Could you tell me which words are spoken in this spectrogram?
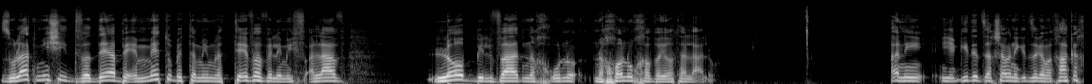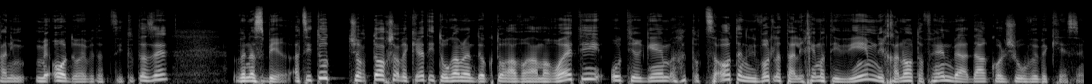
זולת מי שיתוודע באמת ובתמים לטבע ולמפעליו, לא בלבד נכונו, נכונו חוויות הללו. אני אגיד את זה עכשיו, אני אגיד את זה גם אחר כך, אני מאוד אוהב את הציטוט הזה, ונסביר. הציטוט שאותו עכשיו הקראתי תורגם לדוקטור אברהם ארואטי, הוא תרגם התוצאות הנלוות לתהליכים הטבעיים ניחנות אף הן בהדר כלשהו ובקסם.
